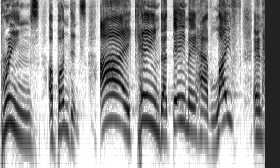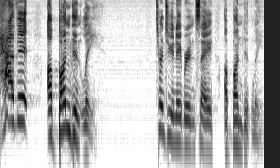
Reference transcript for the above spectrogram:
brings abundance. I came that they may have life and have it abundantly. Turn to your neighbor and say, abundantly.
